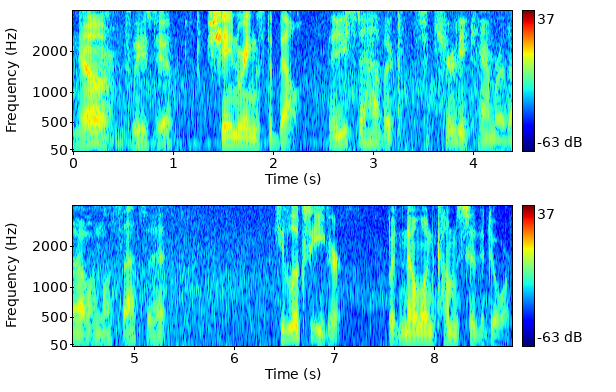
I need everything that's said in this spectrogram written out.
No, please do. Shane rings the bell. They used to have a security camera though, unless that's it. He looks eager, but no one comes to the door.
